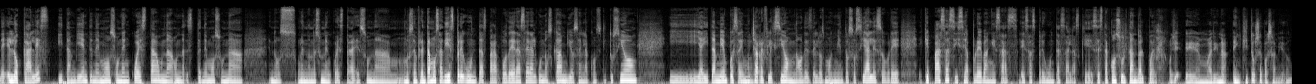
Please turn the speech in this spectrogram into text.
eh, locales y también tenemos una encuesta, una, tenemos una nos, bueno, no es una encuesta, es una, nos enfrentamos a 10 preguntas para poder hacer algunos cambios en la Constitución y, ahí también pues hay mucha reflexión, ¿no? Desde los movimientos sociales sobre qué pasa si se aprueban esas, esas preguntas a las que se está consultando al pueblo. Oye, eh, Marina, ¿en Quito se pasa miedo?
